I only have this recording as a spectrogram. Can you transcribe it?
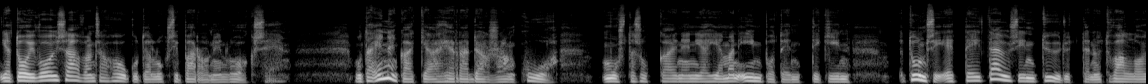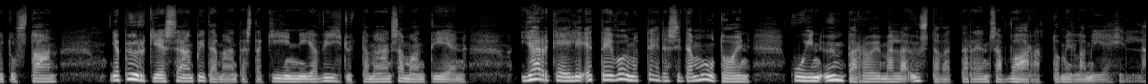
ja toivoi saavansa houkutelluksi paronin luokseen. Mutta ennen kaikkea herra d'Argencourt, mustasukkainen ja hieman impotenttikin, tunsi, ettei täysin tyydyttänyt valloitustaan, ja pyrkiessään pitämään tästä kiinni ja viihdyttämään saman tien, järkeili, ettei voinut tehdä sitä muutoin kuin ympäröimällä ystävättärensä vaarattomilla miehillä,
